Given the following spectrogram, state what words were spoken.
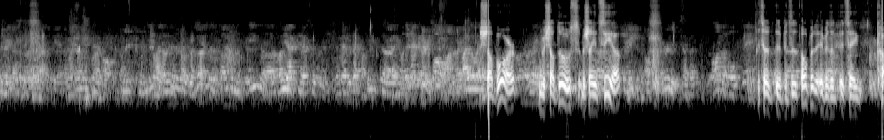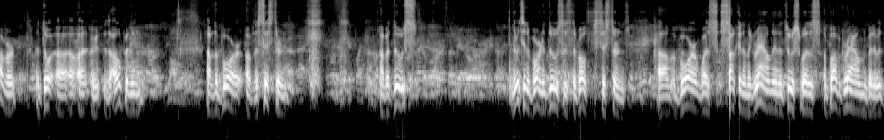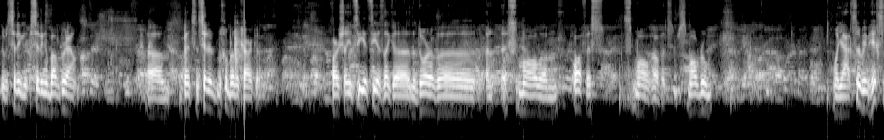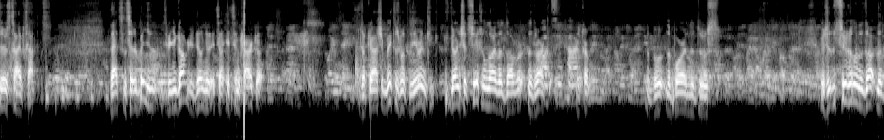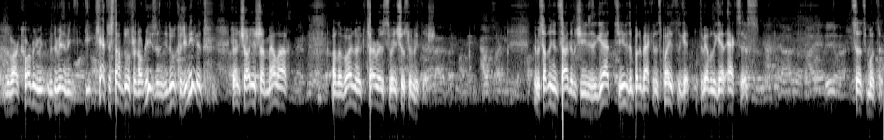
Shalbor, Shaldus, Yitzia, it's a, if it's an open, if it's a, it's a cover, the door, uh, uh, uh, the opening of the bore of the cistern of a deuce. The difference between a bore and a deuce is they're both cisterns. Um, a bore was sunken in the ground, and a deuce was above ground, but it was, it was sitting sitting above ground. Um, but it's considered mechubar lekarka. Or shall you see it see as like a, the door of a, a, a small um, office small office, small room. That's considered binyan. It's binyan gomer. You're dealing with it's, it's in karka. Zakrash biktas mit dirin gon shit sichim loy the dover the dvark the the board the deuce. Because the the the korban. You can't just stop doing it for no reason. You do it because you need it. Gon shoyu shamelach there was something inside that she needed to get. She needed to put it back in its place to get to be able to get access. So it's mutter.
